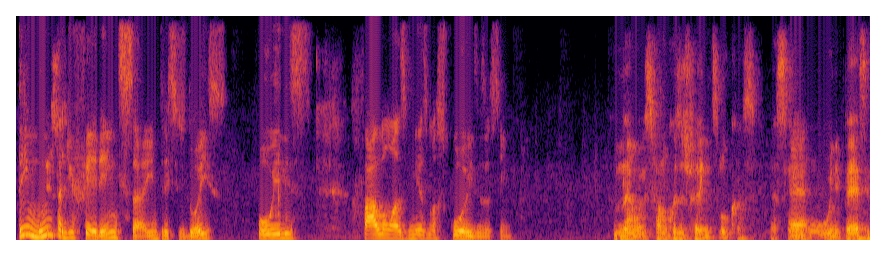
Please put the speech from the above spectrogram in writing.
Tem muita diferença entre esses dois? Ou eles falam as mesmas coisas, assim? Não, eles falam coisas diferentes, Lucas. Assim, é. O NPS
